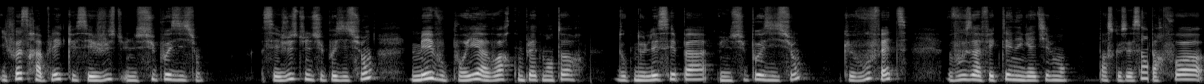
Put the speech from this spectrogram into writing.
il faut se rappeler que c'est juste une supposition. C'est juste une supposition, mais vous pourriez avoir complètement tort. Donc ne laissez pas une supposition que vous faites vous affecter négativement. Parce que c'est ça, parfois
